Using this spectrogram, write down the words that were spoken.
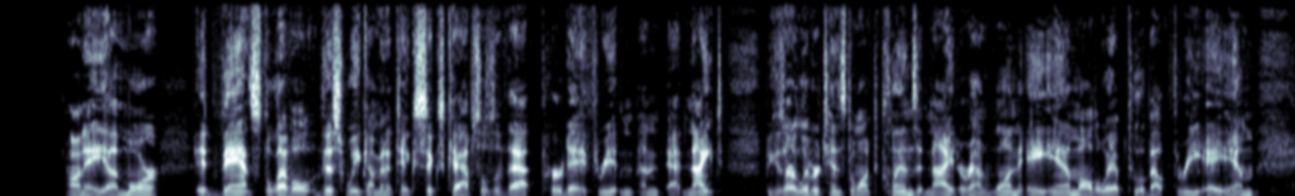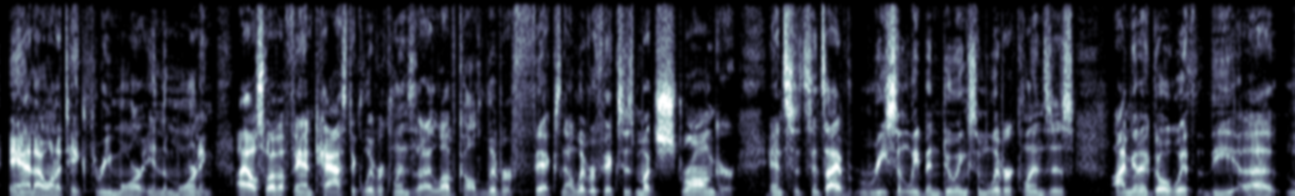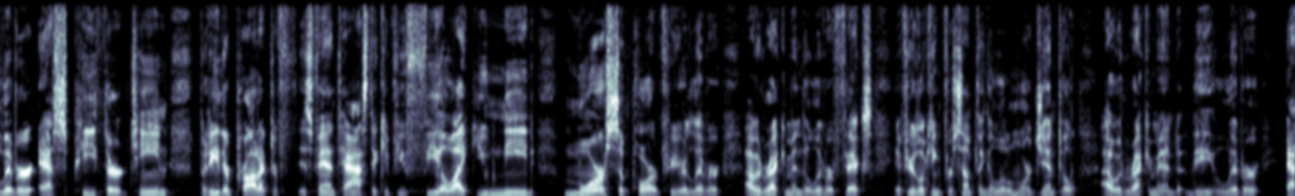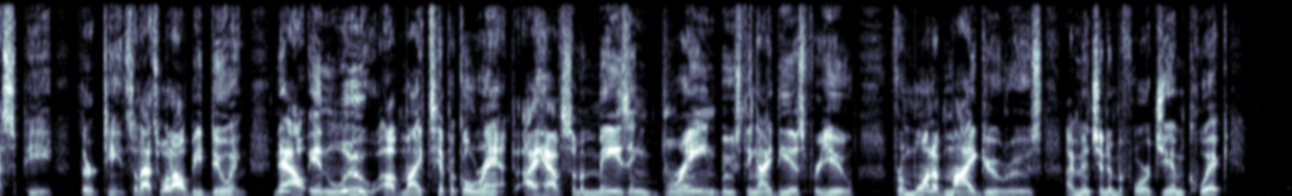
on a uh, more advanced level this week. I'm going to take six capsules of that per day, three at, at night because our liver tends to want to cleanse at night around 1 a.m. all the way up to about 3 a.m and I want to take three more in the morning. I also have a fantastic liver cleanse that I love called Liver Fix. Now, Liver Fix is much stronger, and so, since I have recently been doing some liver cleanses, I'm going to go with the uh, Liver SP13. But either product is fantastic. If you feel like you need more support for your liver, I would recommend the Liver Fix. If you're looking for something a little more gentle, I would recommend the Liver SP13. So that's what I'll be doing. Now, in lieu of my typical rant, I have some amazing brain boosting ideas for you from one of my gurus. I mentioned him before, Jim Kwik.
